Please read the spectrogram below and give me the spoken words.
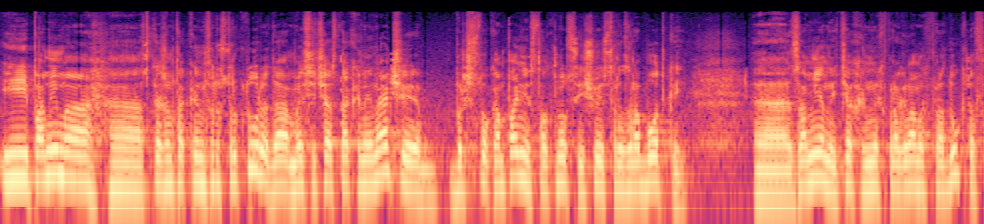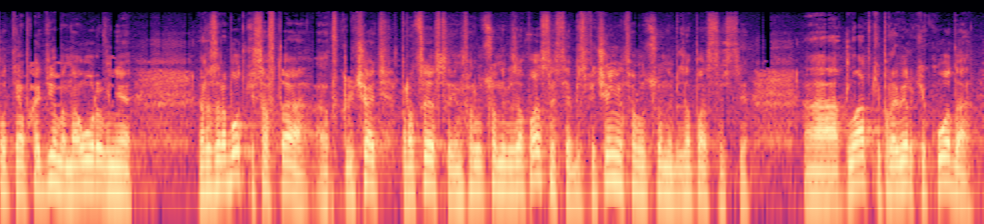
и помимо, э, скажем так, инфраструктуры, да, мы сейчас так или иначе, большинство компаний столкнутся еще и с разработкой, э, заменой тех или иных программных продуктов. Вот необходимо на уровне разработки софта э, включать процессы информационной безопасности, обеспечения информационной безопасности, отладки, проверки кода –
